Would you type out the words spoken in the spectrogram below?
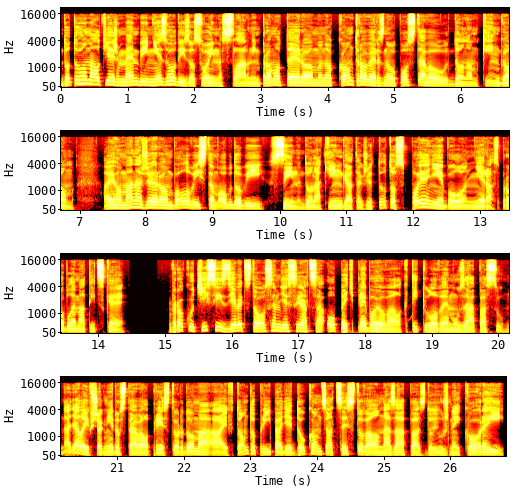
Do toho mal tiež Memby nezhody so svojím slávnym promotérom, no kontroverznou postavou Donom Kingom a jeho manažérom bol v istom období syn Dona Kinga, takže toto spojenie bolo neraz problematické. V roku 1980 sa opäť prebojoval k titulovému zápasu, naďalej však nedostával priestor doma a aj v tomto prípade dokonca cestoval na zápas do Južnej Kórei.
